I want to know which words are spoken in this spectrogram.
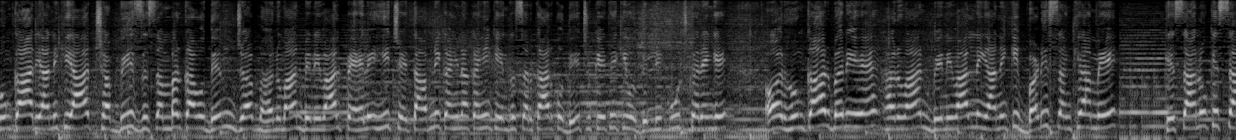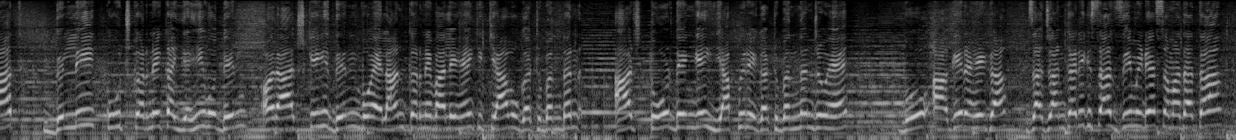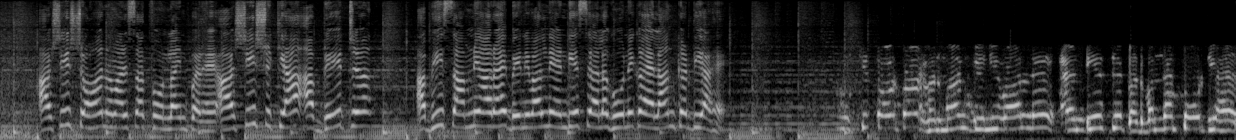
ओंकार, यानी कि आज 26 दिसंबर का वो दिन जब हनुमान बेनीवाल पहले ही चेतावनी कहीं ना कहीं केंद्र सरकार को दे चुके थे कि वो दिल्ली कूच करेंगे। और हुंकार बनी है हनुमान बेनीवाल ने, यानी कि बड़ी संख्या में किसानों के साथ दिल्ली कूच करने का यही वो दिन और आज के ही दिन वो ऐलान करने वाले हैं कि क्या वो गठबंधन आज तोड़ देंगे या फिर ये गठबंधन जो है वो आगे रहेगा। जानकारी के साथ जी मीडिया संवाददाता आशीष चौहान हमारे साथ फ़ोन लाइन पर है। आशीष, क्या अपडेट अभी सामने आ रहा है बेनीवाल ने एनडीए से अलग होने का ऐलान कर दिया है। निश्चित तौर पर हनुमान बेनीवाल ने एनडीए से गठबंधन तोड़ दिया है।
